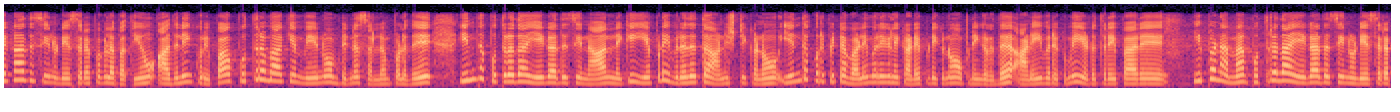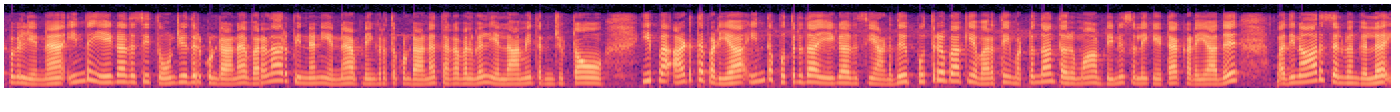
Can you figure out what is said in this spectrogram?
ஏகாதசியினுடைய சிறப்புகளை பற்றியும் அதுலேயும் குறிப்பாக புத்திர பாக்கியம் வேணும் அப்படின்னு சொல்லும் பொழுது இந்த புத்திரதா ஏகாதசி நாளைக்கு எப்படி விரதத்தை அனுஷ்டிக்கணும் எந்த குறிப்பிட்ட வழிமுறைகளை கடைபிடிக்கணும் அப்படிங்கிறத அனைவருக்குமே எடுத்துரைப்பாரு. இப்போ நம்ம புத்திரதா ஏகாதசியினுடைய சிறப்புகள் என்ன இந்த ஏகாதசி தோன்றியதற்குண்டான வரலாறு பின்னணி என்ன அப்படிங்கிறதுக்குண்டான தகவல்கள் எல்லாமே தெரிஞ்சுக்கிட்டோம். இப்போ அடுத்தபடியாக இந்த புத்திரதா ஏகாதசியானது புத்திர பாக்கிய வரத்தை மட்டும்தான் தருமா அப்படின்னு சொல்லி கேட்டால் கிடையாது. பதினாறு செல்வங்களில்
